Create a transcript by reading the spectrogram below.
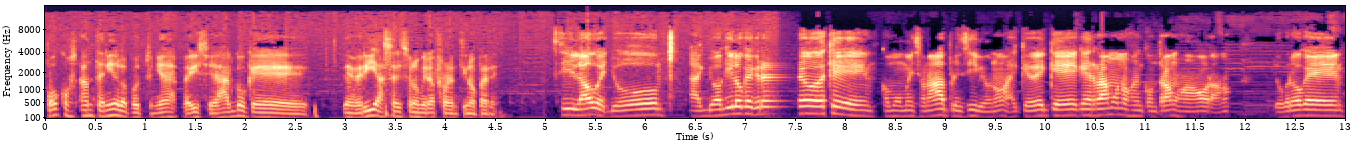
pocos han tenido la oportunidad de despedirse, es algo que debería hacérselo mirar Florentino Pérez. Sí, Laue, yo, yo aquí lo que creo es que, como mencionaba al principio, ¿no? Hay que ver qué, qué ramos nos encontramos ahora, ¿no? Yo creo que,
